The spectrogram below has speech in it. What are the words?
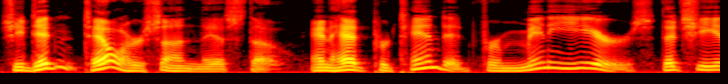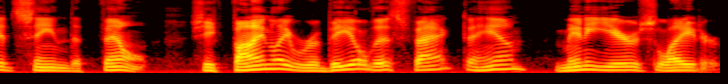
She didn't tell her son this, though, and had pretended for many years that she had seen the film. She finally revealed this fact to him many years later.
